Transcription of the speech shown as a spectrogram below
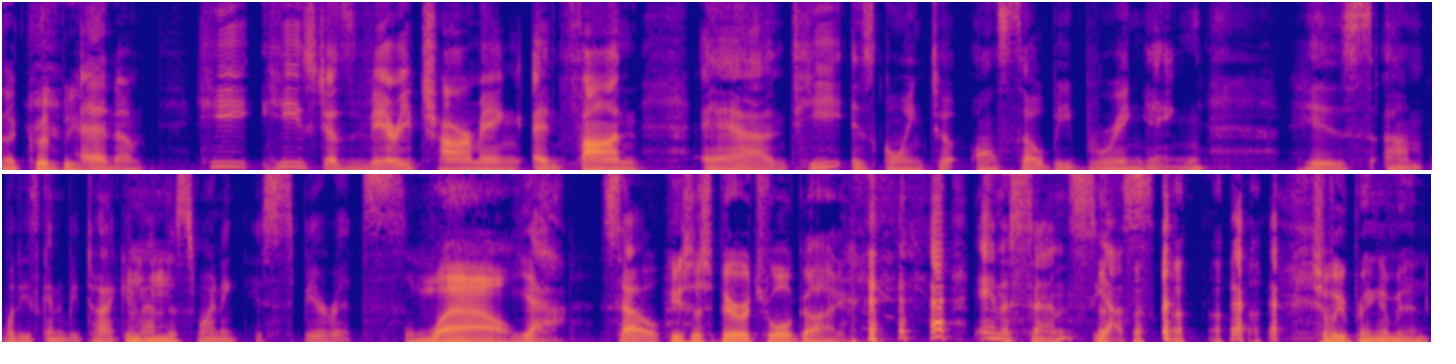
That could be. and um, he he's just very charming and fun, and he is going to also be bringing his um, what he's going to be talking Mm-hmm. about this morning his spirits. Wow. Yeah. So He's a spiritual guy. in a sense, yes, Shall we bring him in?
